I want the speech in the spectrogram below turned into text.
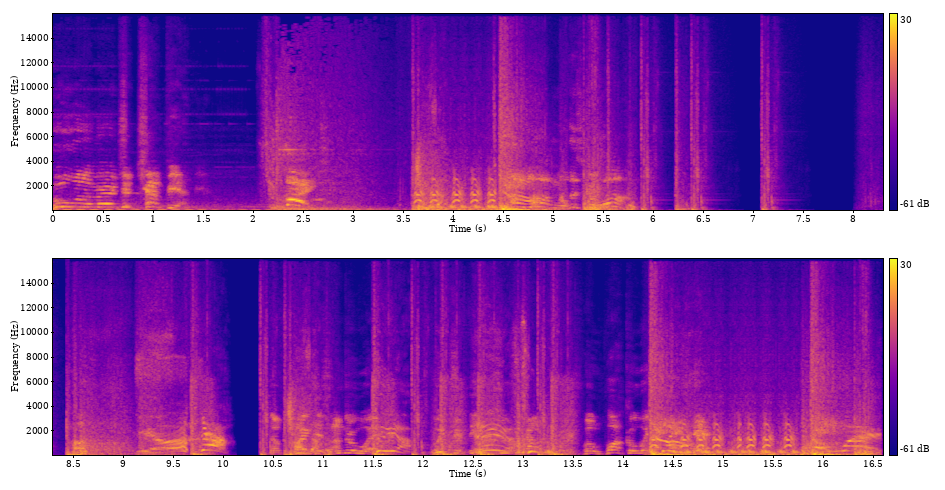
Who will emerge a champion? Fight! How long will this go on? The fight is underway. Which of these two challengers will walk away clean? No way!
